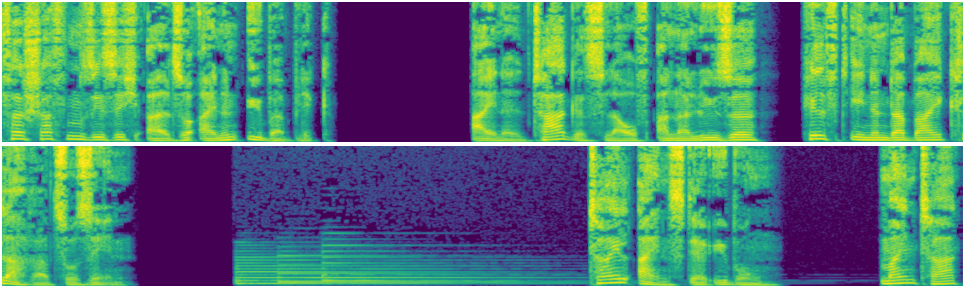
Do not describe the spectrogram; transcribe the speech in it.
Verschaffen Sie sich also einen Überblick. Eine Tageslaufanalyse hilft Ihnen dabei, klarer zu sehen. Teil 1 der Übung Mein Tag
